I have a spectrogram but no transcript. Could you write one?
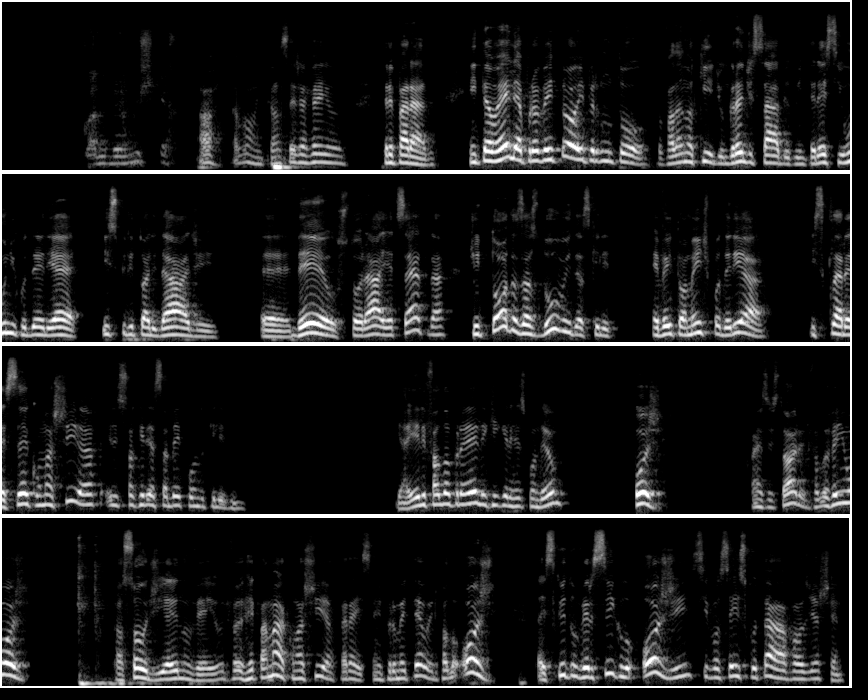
Quando veio o Mashiach. Ó, oh, tá bom. Então você já veio preparado. Então ele aproveitou e perguntou. Estou falando aqui de um grande sábio, que o interesse único dele é espiritualidade, é, Deus, Torá e etc., de todas as dúvidas que ele eventualmente poderia esclarecer com Mashiach, ele só queria saber quando que ele vinha. E aí ele falou para ele, o que, que ele respondeu? Hoje. Conhece a história? Ele falou, vem hoje. Passou o dia, ele não veio. Ele foi reclamar com Mashiach. Peraí, você me prometeu? Ele falou, hoje. Está escrito um versículo, hoje, se você escutar a voz de Hashem.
